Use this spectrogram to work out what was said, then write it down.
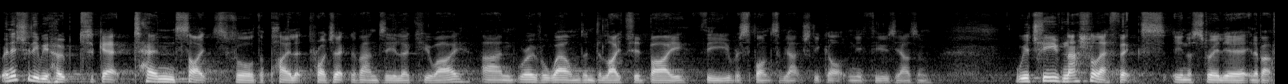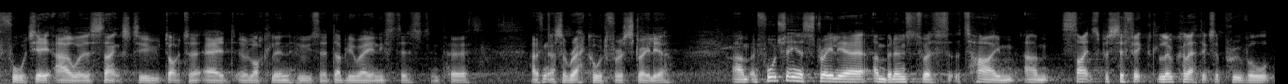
Initially, we hoped to get 10 sites for the pilot project of ANZELA QI, and we're overwhelmed and delighted by the response we actually got and the enthusiasm. We achieved national ethics in Australia in about 48 hours, thanks to Dr. Ed O'Loughlin, who's a WA anaesthetist in Perth. I think that's a record for Australia. Um, unfortunately, in Australia, unbeknownst to us at the time, um, site specific local ethics approval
